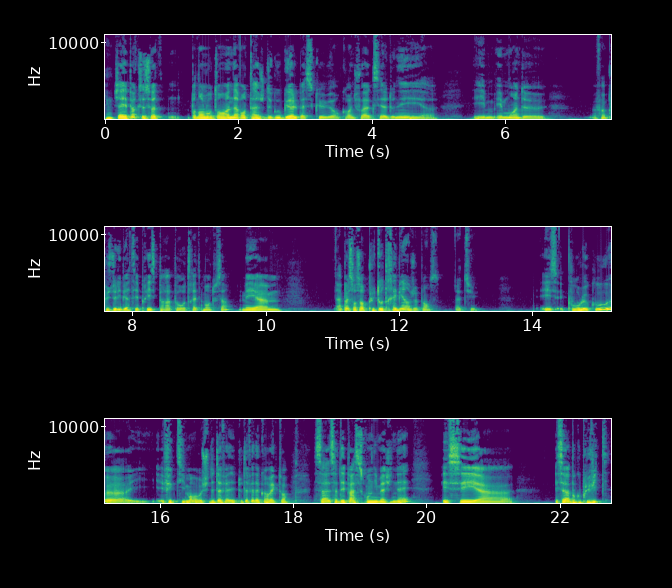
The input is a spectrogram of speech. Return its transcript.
Mm. J'avais peur que ce soit pendant longtemps un avantage de Google parce que encore une fois accès à la donnée euh, et, moins de enfin plus de liberté prise par rapport au traitement tout ça. Mais euh, Apple s'en sort plutôt très bien je pense là-dessus. Et pour le coup euh, effectivement je suis tout à fait tout à fait d'accord avec toi. Ça, ça dépasse ce qu'on imaginait et c'est euh, et ça va beaucoup plus vite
